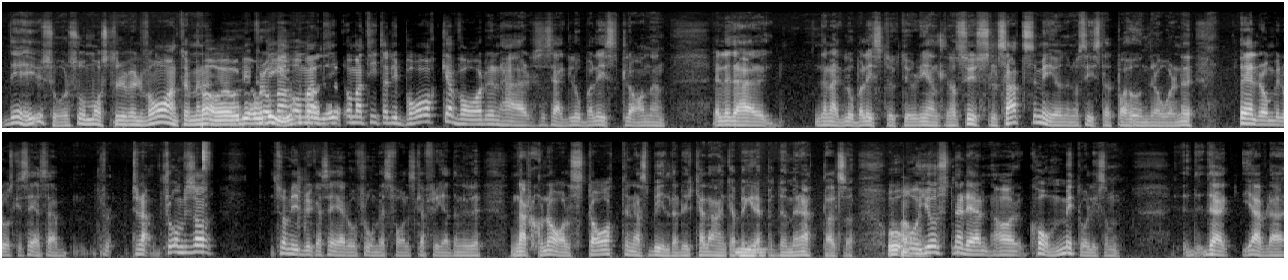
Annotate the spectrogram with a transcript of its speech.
det är ju så. Så måste det väl vara antar jag. Men, Ja, och det, och För det om, man, ju om, man, bara- om man tittar tillbaka var den här, så att säga, globalistplanen, eller det här, den här globaliststrukturen egentligen har sysselsatt sig med under de sista ett par hundra åren. Eller om vi då ska säga så här, från, vi sa- som vi brukar säga då, från Westfaliska freden eller nationalstaternas bildade Kalle Anka-begreppet nummer ett alltså. Och, och just när den har kommit då liksom, det där jävla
